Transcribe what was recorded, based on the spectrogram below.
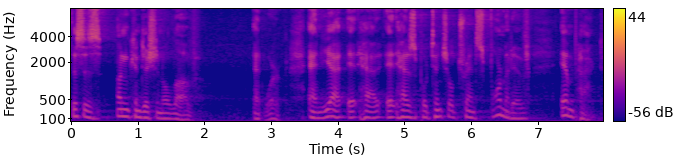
This is unconditional love at work. And yet it, had, it has potential transformative impact.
